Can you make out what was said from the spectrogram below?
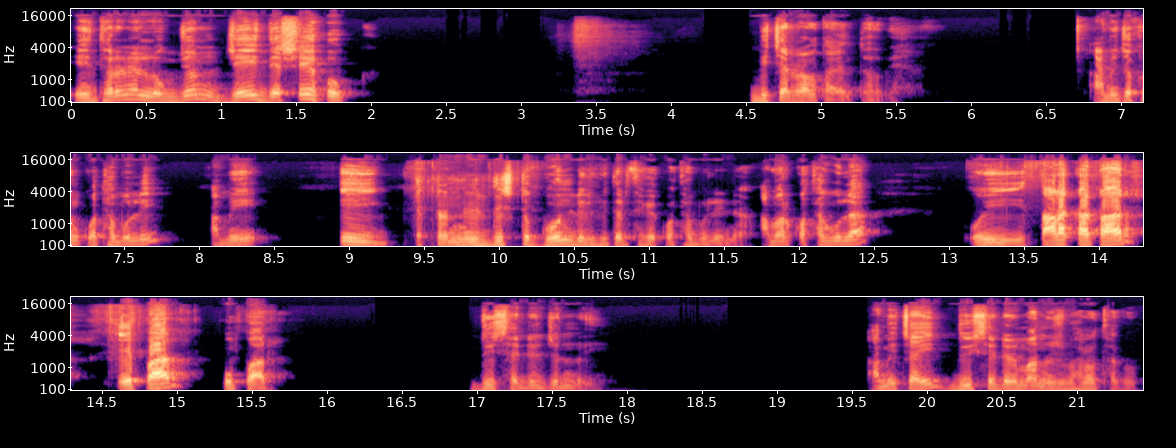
এই ধরনের লোকজন যেই দেশে হোক বিচারের আওতায় আনতে হবে। আমি যখন কথা বলি, আমি এই একটা নির্দিষ্ট গণ্ডির ভিতর থেকে কথা বলি না। আমার কথাগুলা ওই তারা কাটার এপার, ওপার, দুই সাইডের জন্যই। আমি চাই দুই সাইডের মানুষ ভালো থাকুক,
